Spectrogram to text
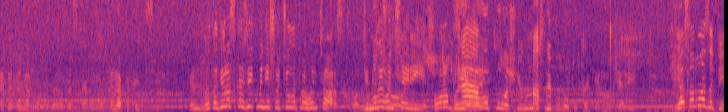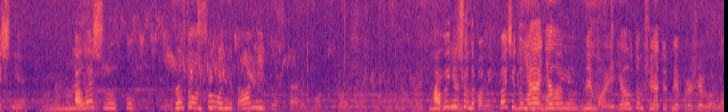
Яка там я молода, я вже стара, я вже на пенсії. Ну тоді розкажіть мені, що чули про гончарство. Чи були Нічого. гончарі? Що робили? Це в Опошні, у нас не було тут таких гончарів. Я сама з опішні, Не але ж по- Ну, зафіксовані дані. А Ну, ви нічого не пам'ятаєте? Печі дома Я немає. діло немає. Діло в тому, що я тут не проживала.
